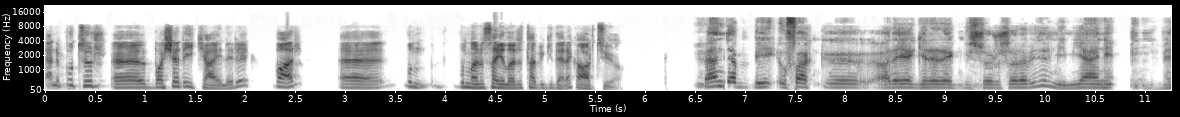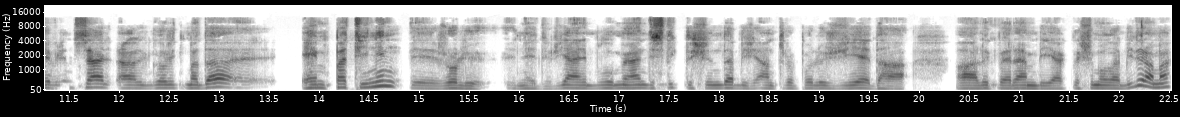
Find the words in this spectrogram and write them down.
Yani bu tür e, başarı hikayeleri var. E, bun, bunların sayıları tabii giderek artıyor. Ben de bir ufak e, araya girerek bir soru sorabilir miyim? Yani evrimsel algoritmada e, empatinin e, rolü nedir? Yani bu mühendislik dışında bir antropolojiye daha ağırlık veren bir yaklaşım olabilir ama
